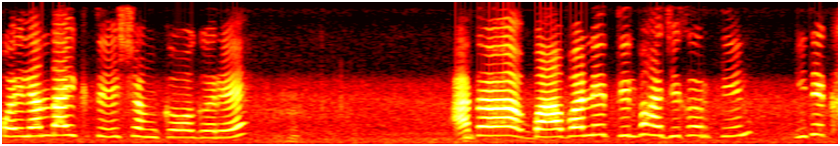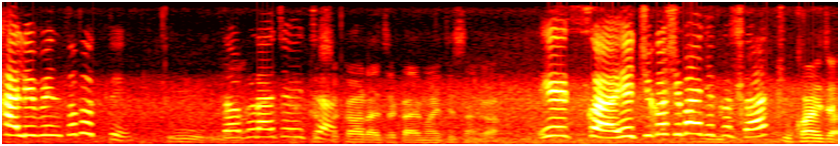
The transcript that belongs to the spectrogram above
पहिल्यांदा ऐकते शंक वगैरे. आता बाबा नेतील भाजी करतील इथे खाली विंचत होते. दगडाच्या ह्याच्यात काढायचं काय माहिती सांगा. एक याची कशी भाजी करतात? चुकायचा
